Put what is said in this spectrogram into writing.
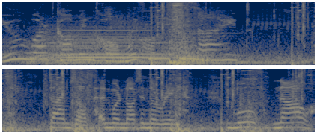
You are coming home with me tonight. Time's up, and we're not in the ring. Move, now!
